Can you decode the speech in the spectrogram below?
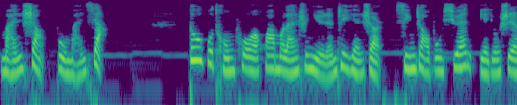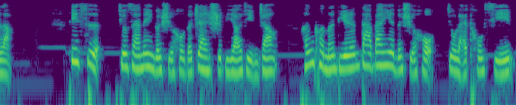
瞒上不瞒下，都不捅破花木兰是女人这件事儿，心照不宣也就是了。第四，就在那个时候的战事比较紧张，很可能敌人大半夜的时候就来偷袭。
